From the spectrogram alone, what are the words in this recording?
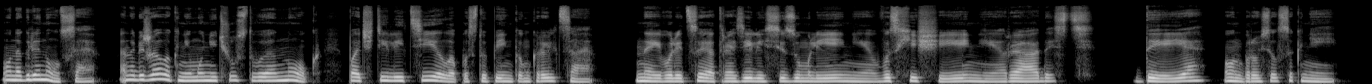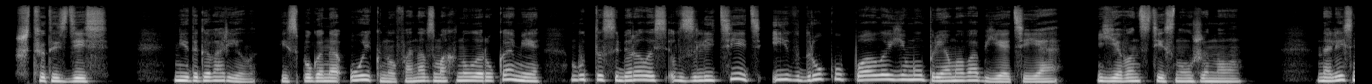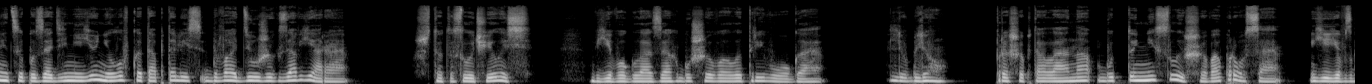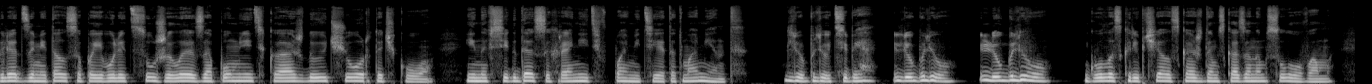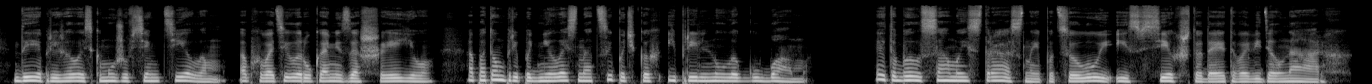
Он оглянулся. Она бежала к нему, не чувствуя ног, почти летела по ступенькам крыльца. На его лице отразились изумление, восхищение, радость. «Дея?» — он бросился к ней. «Что ты здесь?» Не договорил. Испуганно ойкнув, она взмахнула руками, будто собиралась взлететь, и вдруг упала ему прямо в объятия. Еван стиснул жену. На лестнице позади нее неловко топтались два дюжих завьяра. «Что-то случилось?» В его глазах бушевала тревога. «Люблю», — прошептала она, будто не слыша вопроса. Ее взгляд заметался по его лицу, желая запомнить каждую черточку и навсегда сохранить в памяти этот момент. «Люблю тебя, люблю, люблю». Голос крепчал с каждым сказанным словом. Дэя прижалась к мужу всем телом, обхватила руками за шею, а потом приподнялась на цыпочках и прильнула к губам. Это был самый страстный поцелуй из всех, что до этого видел Наарх.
